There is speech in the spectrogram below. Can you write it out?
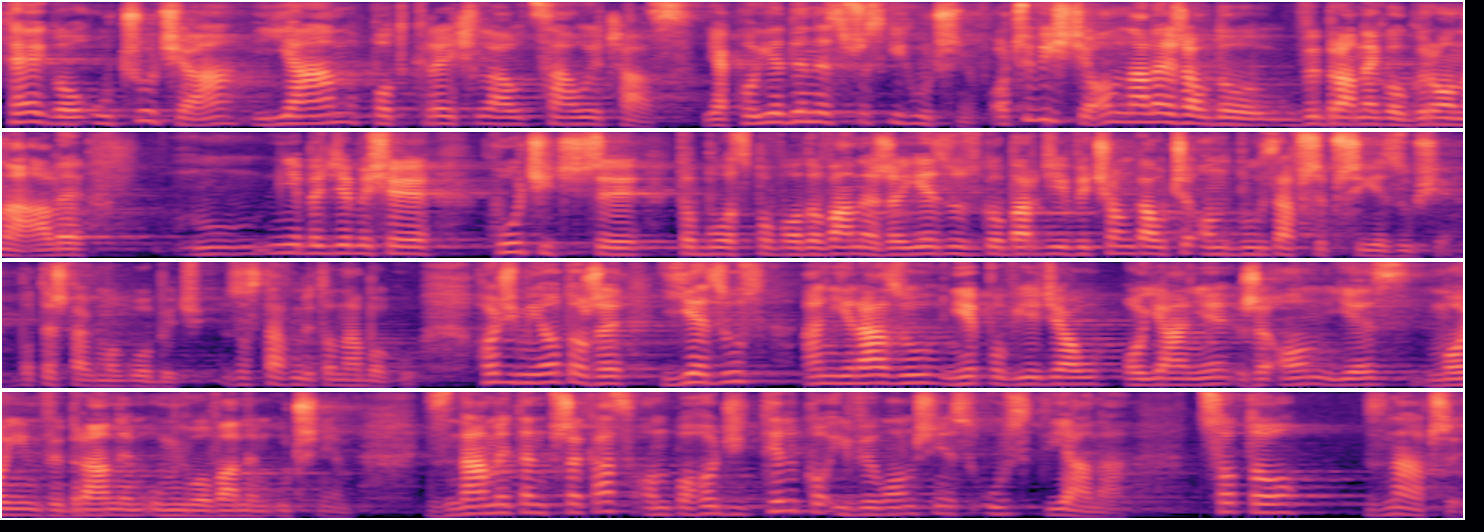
tego uczucia Jan podkreślał cały czas, jako jedyny z wszystkich uczniów. Oczywiście on należał do wybranego grona, ale nie będziemy się kłócić, czy to było spowodowane, że Jezus go bardziej wyciągał, czy on był zawsze przy Jezusie, bo też tak mogło być. Zostawmy to na boku. Chodzi mi o to, że Jezus ani razu nie powiedział o Janie, że on jest moim wybranym, umiłowanym uczniem. Znamy ten przekaz, on pochodzi tylko i wyłącznie z ust Jana. Co to znaczy?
